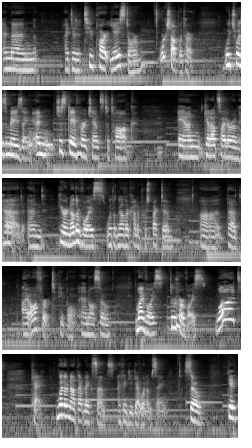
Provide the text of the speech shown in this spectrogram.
and then I did a two-part Yay Storm workshop with her, which was amazing, and just gave her a chance to talk and get outside her own head and hear another voice with another kind of perspective uh, that I offer to people and also my voice through her voice. What? Okay. Whether or not that makes sense, I think you get what I'm saying. So, give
